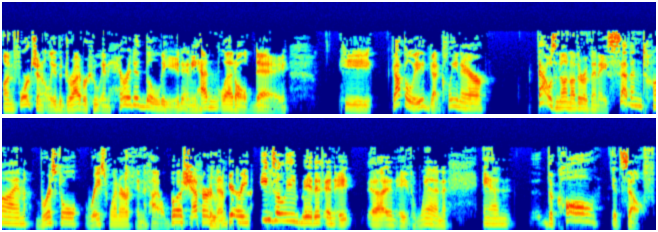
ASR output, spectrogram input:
Unfortunately, the driver who inherited the lead, and he hadn't led all day, he got the lead, got clean air. That was none other than a seven-time Bristol race winner in Kyle Busch. I've heard of him. Very easily made it an eight, uh, an eighth win. And the call itself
